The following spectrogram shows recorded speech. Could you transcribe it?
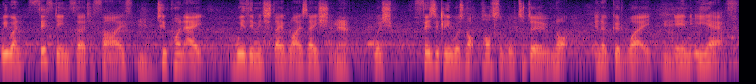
we went 1535 2.8 with image stabilization, Yeah. which physically was not possible to do, not in a good way, in EF.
